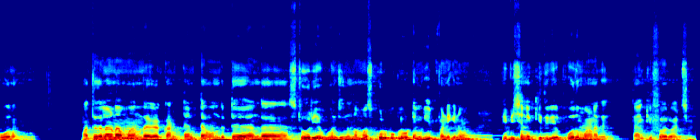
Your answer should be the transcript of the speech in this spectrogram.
போதும். மற்றதெல்லாம் நம்ம அந்த கண்டென்ட்டை வந்துட்டு அந்த ஸ்டோரியை புரிஞ்சுக்கணும். நம்ம ஸ்கூல் புக்கில் ஒரு டைம் ரீட் பண்ணிக்கணும். ரிவிஷனுக்கு இதுவே போதுமானது. தேங்க்யூ ஃபார் வாட்சிங்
